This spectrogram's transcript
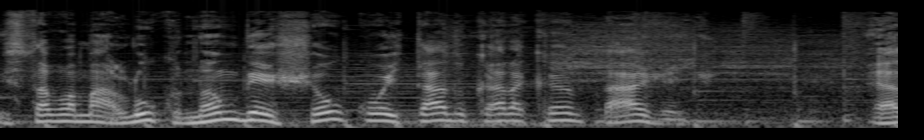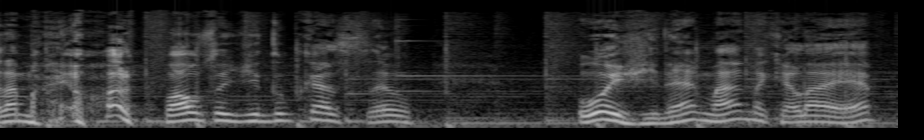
estava maluco, não deixou o coitado do cara cantar, gente. Era a maior falta de educação. Hoje, né? Mas naquela época.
